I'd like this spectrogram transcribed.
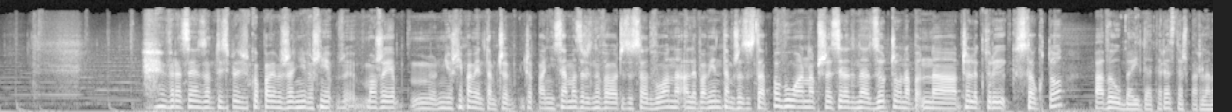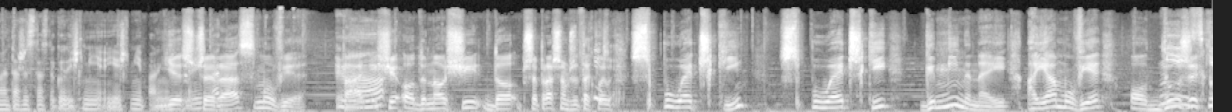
Wracając do tej sprawy, tylko powiem, że nie, już nie, może ja mm, już nie pamiętam, czy, czy, pani sama zrezygnowała, czy została odwołana, ale pamiętam, że została powołana przez Radę Nadzorczą, na, na czele której stał kto? Paweł Bejda, teraz też parlamentarzysta z tego, jeśli, jeśli mnie nie Jeszcze tak? raz mówię. Pani no. się odnosi do, przepraszam, że tak powiem, spółeczki, spółeczki gminnej, a ja mówię o dużych...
